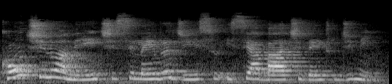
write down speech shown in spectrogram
continuamente se lembra disso e se abate dentro de mim.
